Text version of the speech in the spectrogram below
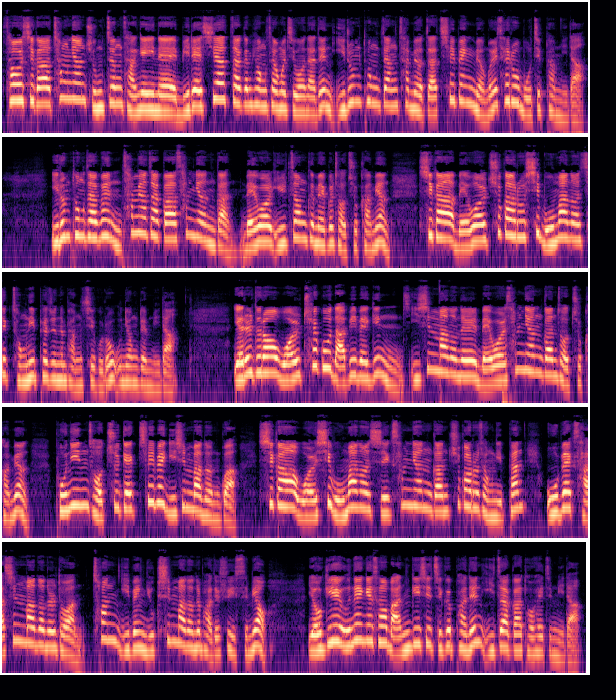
서울시가 청년 중증 장애인의 미래 씨앗 자금 형성을 지원하는 이름 통장 참여자 700명을 새로 모집합니다. 이름 통장은 참여자가 3년간 매월 일정 금액을 저축하면 시가 매월 추가로 15만 원씩 적립해 주는 방식으로 운영됩니다. 예를 들어 월 최고 납입액인 20만 원을 매월 3년간 저축하면 본인 저축액 720만 원과 시가 월 15만 원씩 3년간 추가로 적립한 540만 원을 더한 1260만 원을 받을 수 있으며 여기에 은행에서 만기 시 지급하는 이자가 더해집니다.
